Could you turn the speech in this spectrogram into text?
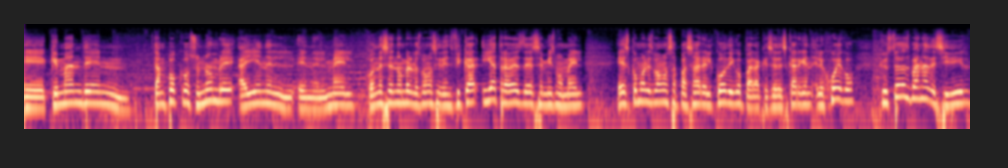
eh, que manden tampoco su nombre ahí en el, en el mail. Con ese nombre los vamos a identificar y a través de ese mismo mail es como les vamos a pasar el código para que se descarguen el juego que ustedes van a decidir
